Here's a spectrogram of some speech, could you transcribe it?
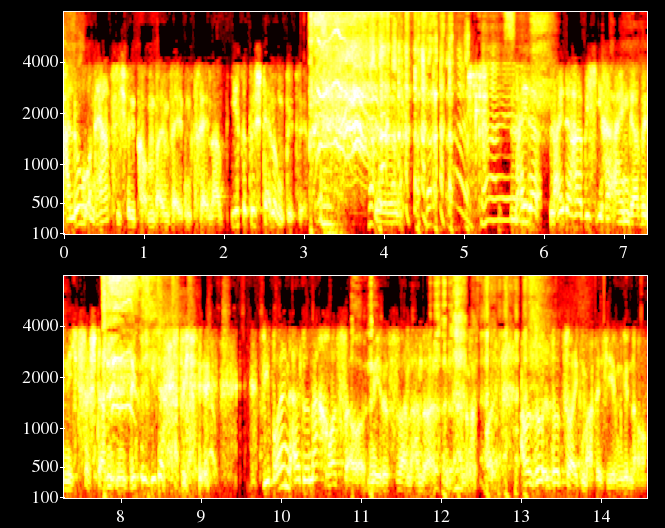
Hallo und herzlich willkommen beim Welpentrainer. Ihre Bestellung bitte. äh, leider, leider habe ich Ihre Eingabe nicht verstanden. Bitte wieder, bitte. Sie wollen also nach Rossau. Nee, das war ein anderer, ein anderer Fall. Aber so, so Zeug mache ich eben, genau.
